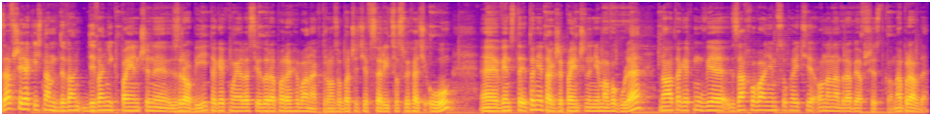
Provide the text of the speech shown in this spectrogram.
zawsze jakiś tam dywan, dywanik pajęczyny zrobi, tak jak moja Lasiodora parachebana, którą zobaczycie w serii Co słychać u, więc te, to nie tak, że pajęczyny nie ma w ogóle, no a tak jak mówię, zachowaniem, słuchajcie, ona nadrabia wszystko, naprawdę.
